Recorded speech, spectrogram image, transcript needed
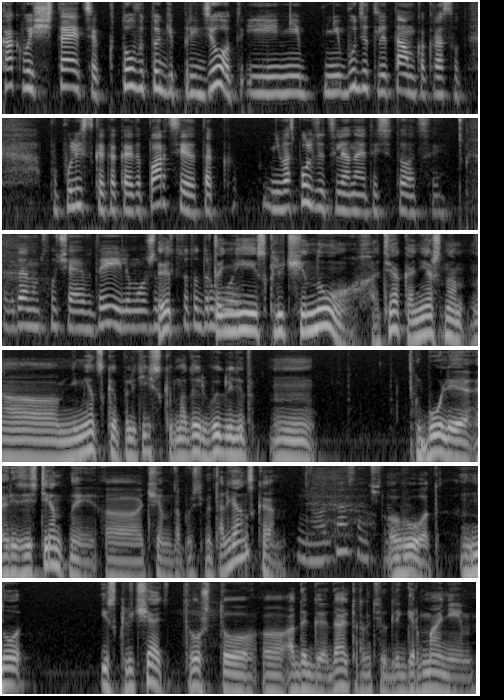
как вы считаете, кто в итоге придет, и не, не будет ли там как раз вот популистская какая-то партия, так не воспользуется ли она этой ситуацией? В данном случае АФД или, может быть, кто-то другой? Это не исключено. Хотя, конечно, э, немецкая политическая модель выглядит более резистентной, э, чем, допустим, итальянская. Ну, однозначно. Вот. Но исключать то, что э, АДГ, да, альтернатива для Германии,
